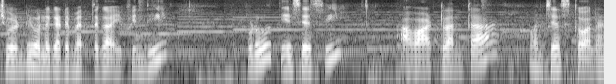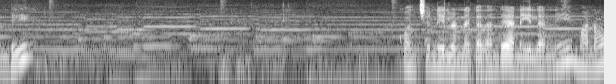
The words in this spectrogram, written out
చూడండి ఉల్లగడ్డ మెత్తగా అయిపోయింది. ఇప్పుడు తీసేసి ఆ వాటర్ అంతా వంచేసుకోవాలండి. కొంచెం నీళ్ళు ఉన్నాయి కదండి ఆ నీళ్ళన్నీ మనం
